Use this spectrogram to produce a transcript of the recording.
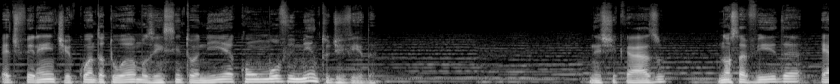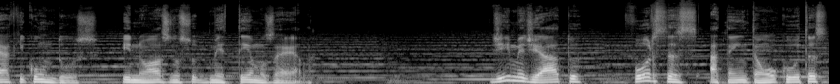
É diferente quando atuamos em sintonia com o um movimento de vida. Neste caso, nossa vida é a que conduz e nós nos submetemos a ela. De imediato, forças até então ocultas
